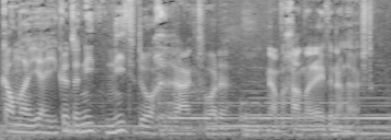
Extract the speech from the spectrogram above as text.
kan er, ja, je kunt er niet, niet door geraakt worden. Nou, we gaan er even naar luisteren.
